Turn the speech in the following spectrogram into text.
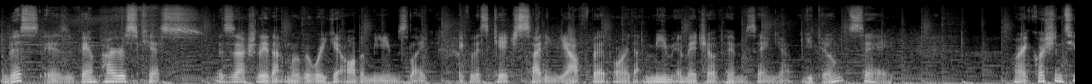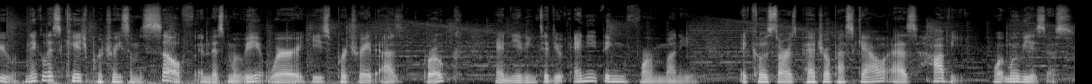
This is Vampire's Kiss. This is actually that movie where you get all the memes like Nicolas Cage citing the alphabet or that meme image of him saying, yeah, you don't say. Alright, question two. Nicolas Cage portrays himself in this movie where he's portrayed as broke and needing to do anything for money. It co stars Pedro Pascal as Javi. What movie is this?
